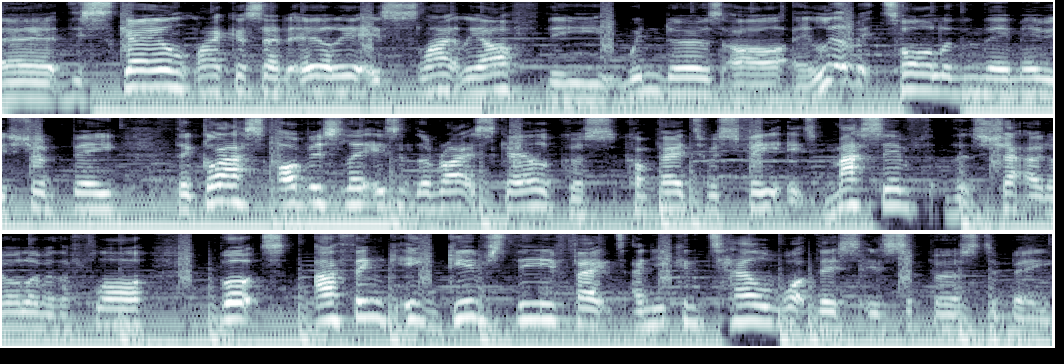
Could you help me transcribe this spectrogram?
Uh, the scale, like I said earlier, is slightly off. The windows are a little bit taller than they maybe should be. The glass obviously isn't the right scale because compared to his feet, it's massive, that's shattered all over the floor. But I think it gives the effect and you can tell what this is supposed to be.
